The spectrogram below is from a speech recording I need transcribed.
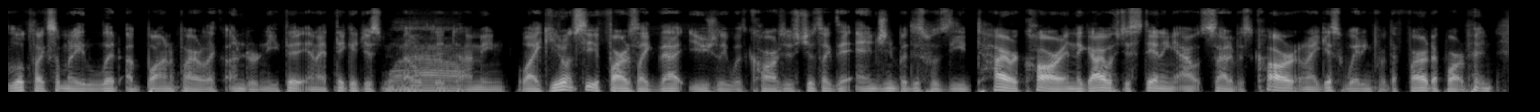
looked like somebody lit a bonfire like underneath it, and I think it just melted. Wow. I mean, like you don't see fires like that usually with cars. It's just like the engine, but this was the entire car, and the guy was just standing outside of his car, and I guess waiting for the fire department.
